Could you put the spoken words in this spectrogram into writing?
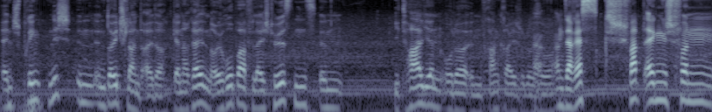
entspringt nicht in, in Deutschland, Alter. Generell in Europa vielleicht höchstens in Italien oder in Frankreich oder Ja, so. und der Rest schwappt eigentlich von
